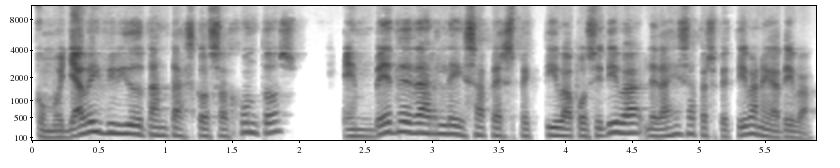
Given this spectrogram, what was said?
como ya habéis vivido tantas cosas juntos, en vez de darle esa perspectiva positiva, le das esa perspectiva negativa.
